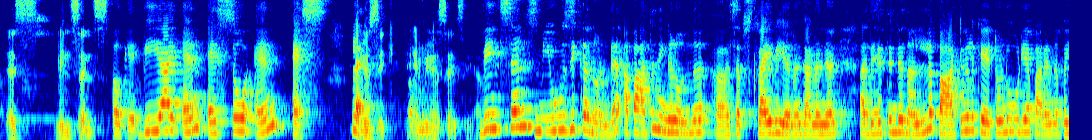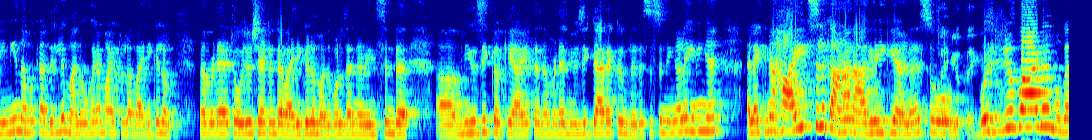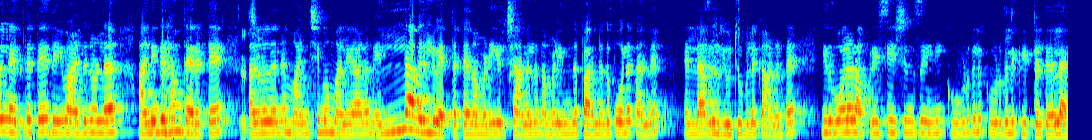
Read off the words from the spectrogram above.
S Vincens okay V I N S O N S music Vincens music എന്നുണ്ട്. അപ്പൊ അത് നിങ്ങൾ ഒന്ന് സബ്സ്ക്രൈബ് ചെയ്യണം. കാരണം ഞാൻ അദ്ദേഹത്തിന്റെ നല്ല പാട്ടുകൾ കേട്ടോണ്ട് കൂടിയാ പറയുന്നത്. അപ്പൊ ഇനി നമുക്ക് അതിൽ മനോഹരമായിട്ടുള്ള വരികളും നമ്മുടെ ടോജോ ചേട്ടന്റെ വരികളും അതുപോലെ തന്നെ വിൻസെന്റ് മ്യൂസിക് ഒക്കെ ആയിട്ട് നമ്മുടെ മ്യൂസിക് ഡയറക്ടറും ലിറിസിസ്റ്റും നിങ്ങളെ ഇനി ഞാൻ ലൈക്ക് ഹൈറ്റ്സിൽ കാണാൻ ആഗ്രഹിക്കുകയാണ്. സോ ഒരുപാട് മുകളിൽ എത്തട്ടെ. ദൈവം അതിനുള്ള അനുഗ്രഹം തരട്ടെ. അതുപോലെ തന്നെ മഞ്ചിമ മലയാളം എല്ലാവരിലും എത്തട്ടെ. നമ്മുടെ ഈ ഒരു ചാനൽ നമ്മൾ ഇന്ന് പറഞ്ഞതുപോലെ തന്നെ എല്ലാവരും യൂട്യൂബിൽ കാണട്ടെ. ഇതുപോലെയുള്ള അപ്രീസിയേഷൻസ് ഇനി കൂടുതൽ കൂടുതൽ കിട്ടട്ടെ അല്ലേ?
